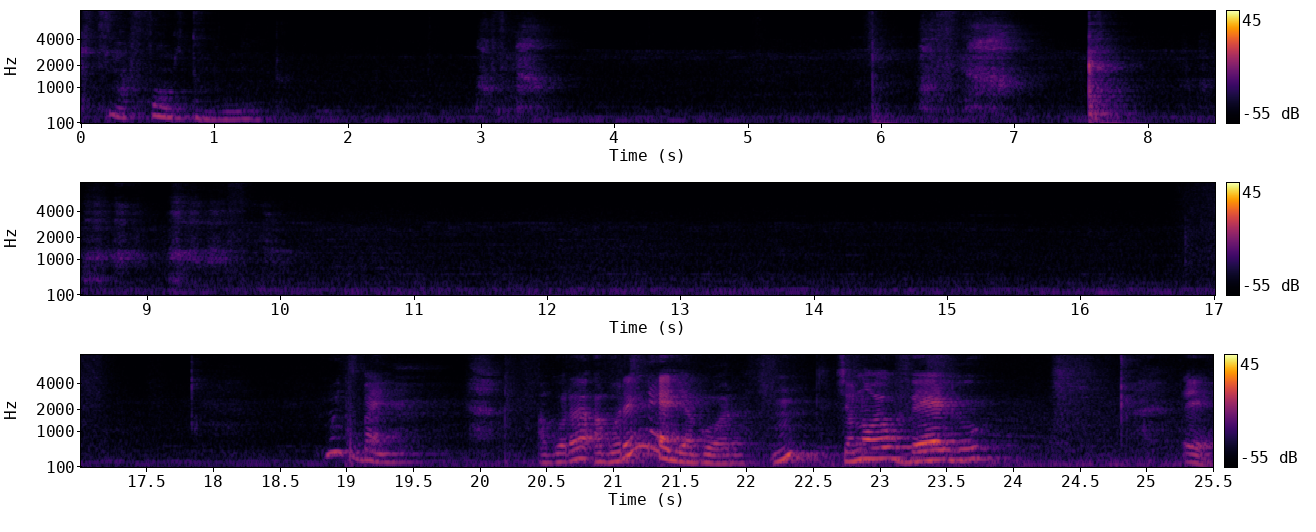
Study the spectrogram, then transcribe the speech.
que tinha fome do menino. Afinal, afinal, Muito bem. Agora, agora é Nelly agora. hum? Já não é o velho. É.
